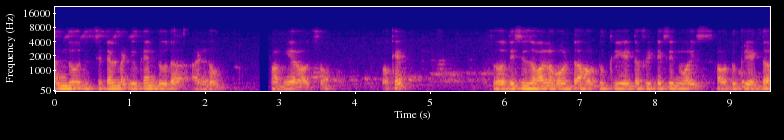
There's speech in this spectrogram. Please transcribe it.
undo the settlement you can do the undo from here also okay So this is all about the how to create the free text invoice, how to create the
